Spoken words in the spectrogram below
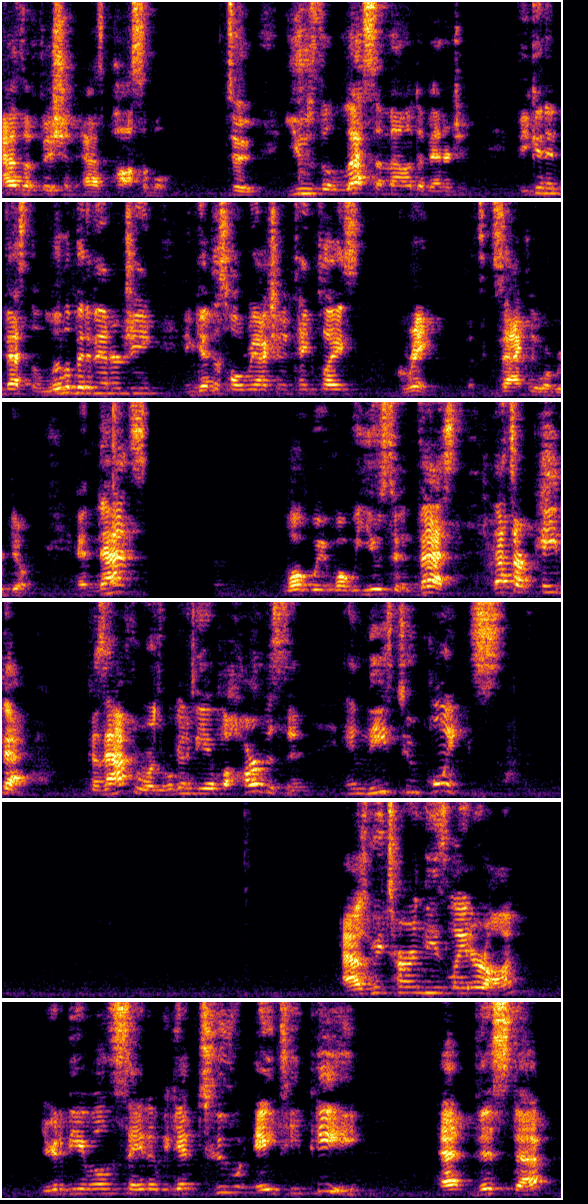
as efficient as possible, to use the less amount of energy. If you can invest a little bit of energy and get this whole reaction to take place, great. That's exactly what we're doing. And that's what we, what we use to invest. That's our payback. Because afterwards, we're going to be able to harvest it in these two points. As we turn these later on, you're going to be able to say that we get 2 ATP at this step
